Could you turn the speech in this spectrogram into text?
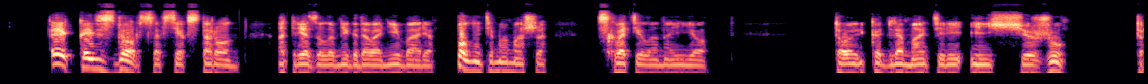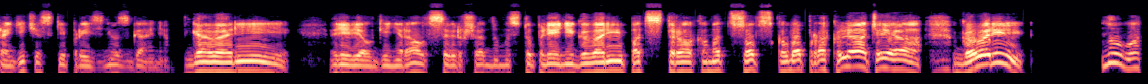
— Экой вздор со всех сторон! — отрезала в негодовании Варя. — Полноте, мамаша! — схватила она ее. — Только для матери и щажу, — трагически произнес Ганя. — Говори! — ревел генерал в совершенном иступлении. — Говори под страхом отцовского проклятия! Говори! — Ну вот,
